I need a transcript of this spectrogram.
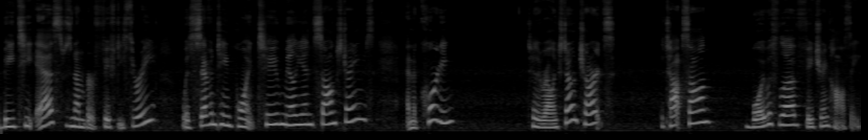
BTS was number 53 with 17.2 million song streams, and according to the Rolling Stone charts, the top song Boy with Love featuring Halsey.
